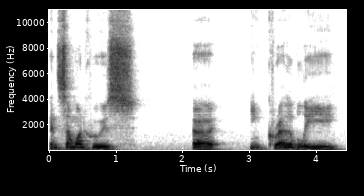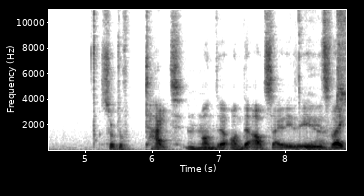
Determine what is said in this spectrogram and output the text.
and someone who is uh, incredibly sort of tight Mhm. on the on the outside. It, Yeah, it's like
